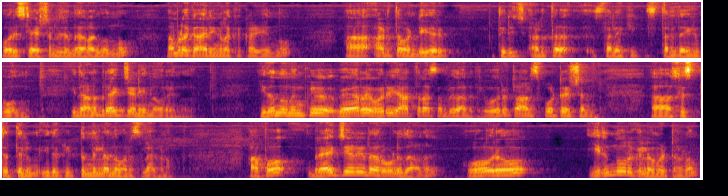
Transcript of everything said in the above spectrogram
ഒരു സ്റ്റേഷനിൽ ചെന്ന് ഇറങ്ങുന്നു നമ്മുടെ കാര്യങ്ങളൊക്കെ കഴിയുന്നു അടുത്ത വണ്ടി കയറി തിരിച്ച് അടുത്ത സ്ഥലക്ക് സ്ഥലത്തേക്ക് പോകുന്നു. ഇതാണ് ബ്രേക്ക് ജേണി എന്ന് പറയുന്നത്. ഇതൊന്നും നിങ്ങൾക്ക് വേറെ ഒരു യാത്രാ സംവിധാനത്തിൽ ഒരു ട്രാൻസ്പോർട്ടേഷൻ സിസ്റ്റത്തിലും ഇത് കിട്ടുന്നില്ലെന്ന് മനസ്സിലാക്കണം. അപ്പോൾ ബ്രേക്ക് ജേണിയുടെ റൂൾ ഇതാണ്. ഓരോ ഇരുന്നൂറ് കിലോമീറ്ററിനും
